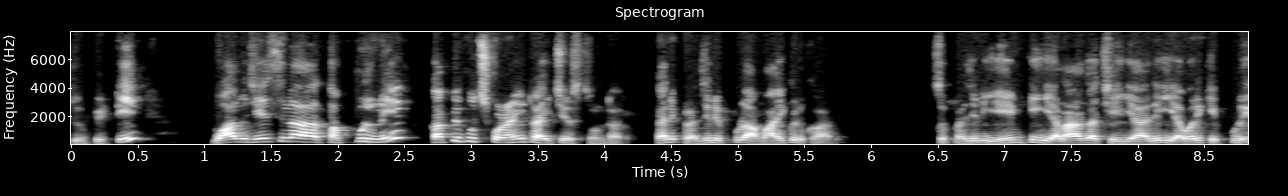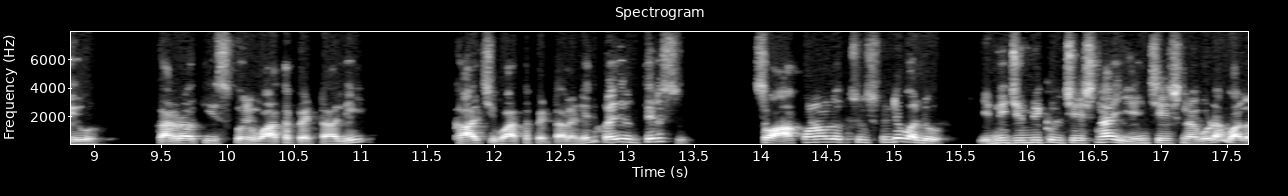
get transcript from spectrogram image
చూపెట్టి వాళ్ళు చేసిన తప్పుల్ని కప్పిపుచ్చుకోవడానికి ట్రై చేస్తుంటారు. కానీ ప్రజలు ఎప్పుడు అమాయకులు కాదు సో ప్రజలు ఏంటి ఎలాగా చేయాలి ఎవరికి ఎప్పుడు కర్ర తీసుకొని వాత పెట్టాలి కాల్చి వాత పెట్టాలనేది ప్రజలకు తెలుసు. సో ఆ కోణంలో చూసుకుంటే వాళ్ళు ఎన్ని జిమ్మికులు చేసినా ఏం చేసినా కూడా వాళ్ళ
